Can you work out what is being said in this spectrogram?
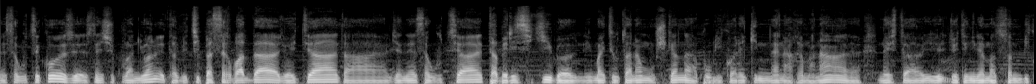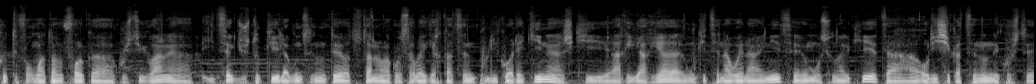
ezagutzeko, ez, ez nahi sekulan joan, eta beti placer bat da joaitea, eta jende ezagutzea, eta bereziki, ba, nik maite utana musikan, da, publikoarekin den harremana, e, nahiz eta joiten ginen batzutan bikote formatuan folk akustikoan, hitzek justuki laguntzen dute batzutan nolako zerbait gertatzen publikoarekin, aski harri garria unkitzen hauena hainitz emozionalki eta hori sekatzen duen ikuste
